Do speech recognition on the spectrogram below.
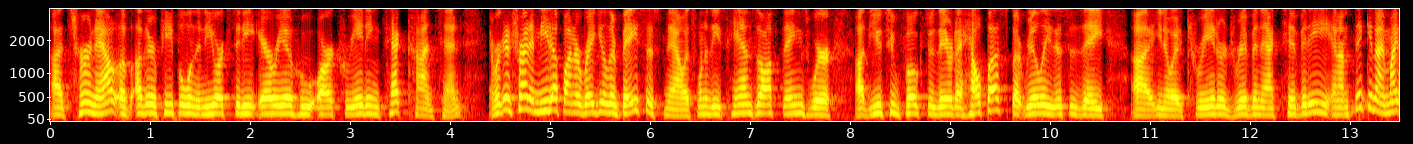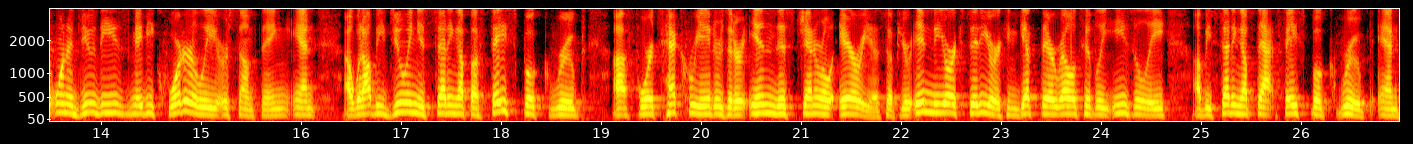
uh, turnout of other people in the New York City area who are creating tech content. We're going to try to meet up on a regular basis now. It's one of these hands-off things where uh, the YouTube folks are there to help us, but really this is a uh, you know a creator-driven activity. And I'm thinking I might want to do these maybe quarterly or something. And uh, what I'll be doing is setting up a Facebook group uh, for tech creators that are in this general area. So if you're in New York City or can get there relatively easily, I'll be setting up that Facebook group and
